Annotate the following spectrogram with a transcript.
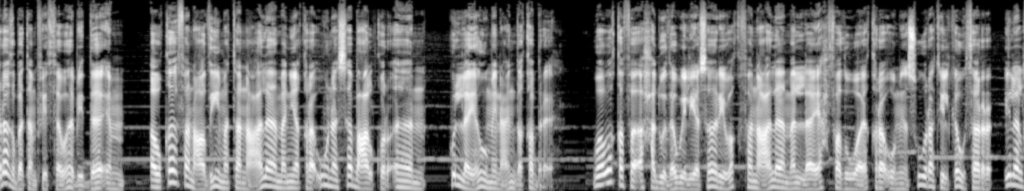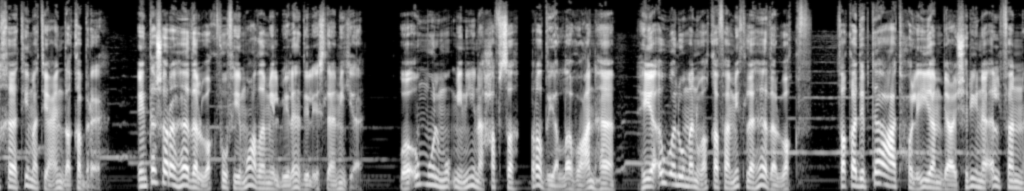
رغبة في الثواب الدائم أوقافا عظيمة على من يقرؤون سبع القرآن كل يوم عند قبره. ووقف أحد ذوي اليسار وقفا على من لا يحفظ ويقرأ من سورة الكوثر إلى الخاتمة عند قبره. انتشر هذا الوقف في معظم البلاد الإسلامية. وأم المؤمنين حفصة رضي الله عنها هي أول من وقف مثل هذا الوقف فقد ابتاعت حليا بعشرين الفا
